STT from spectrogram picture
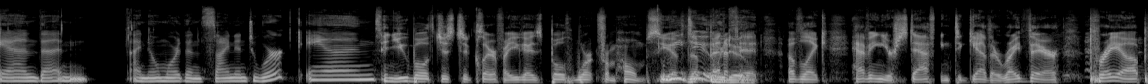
And then I know more than sign into work and And you both just to clarify, you guys both work from home. So you We have the do. Benefit of like having your staffing together right there, pray up,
